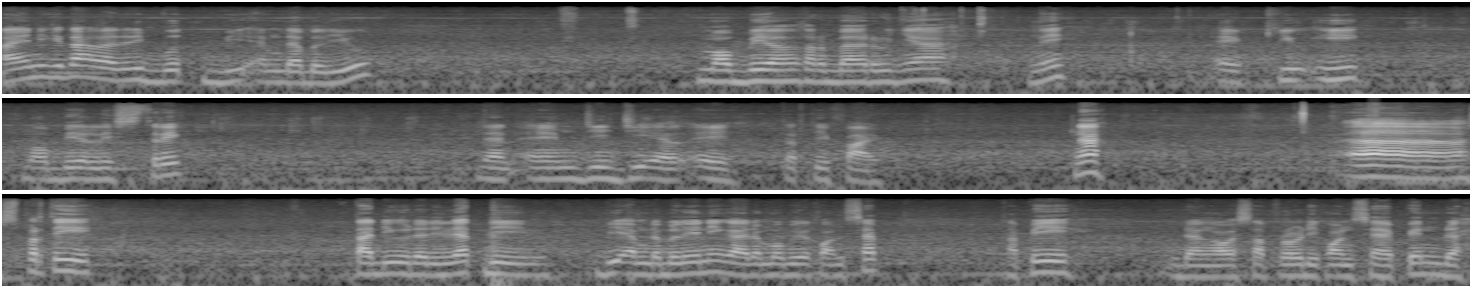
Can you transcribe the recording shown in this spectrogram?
Nah ini kita ada di booth BMW. Mobil terbarunya nih EQE mobil listrik dan AMG GLA 35. Nah eh, seperti tadi udah dilihat di BMW ini nggak ada mobil konsep, tapi udah nggak usah perlu dikonsepin, udah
